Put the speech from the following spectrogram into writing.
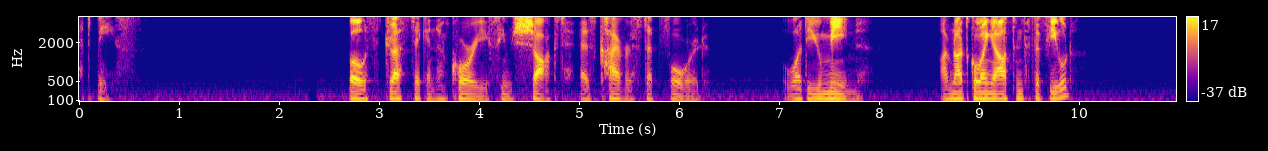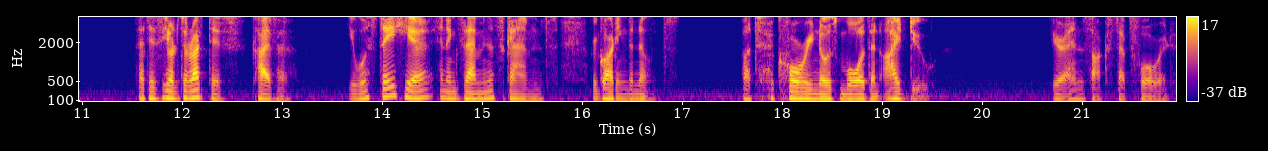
at base. Both Drestic and Hikori seemed shocked as Kyver stepped forward. What do you mean? I'm not going out into the field? That is your directive, Kyver. You will stay here and examine the scams regarding the nodes. But Hikori knows more than I do. Vir Enzok stepped forward.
